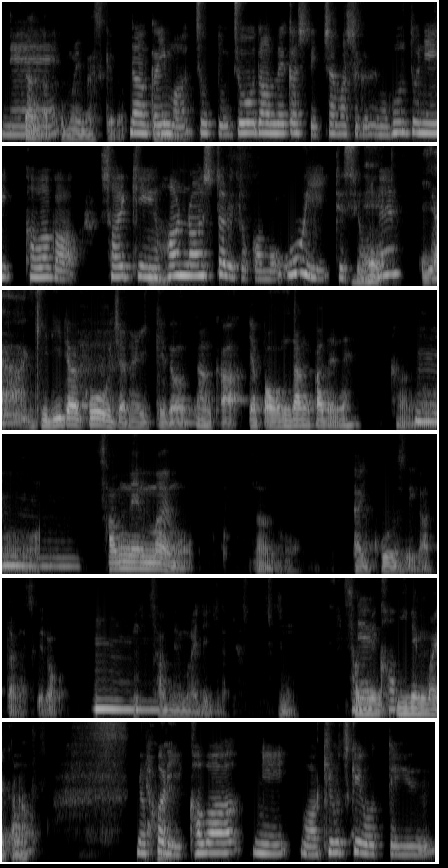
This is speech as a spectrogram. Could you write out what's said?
なんだねと思いますけど。なんか今ちょっと冗談めかして言っちゃいましたけども本当に川が最近氾濫したりとかも多いですよね。ねいやー、ゲリラ豪雨じゃないけど、なんかやっぱ温暖化でね、あのうーん。3年前もあの大洪水があったんですけど、うん。3年前できた。うん、3年、ねか2年前かな。やっぱり川には気をつけようっていう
